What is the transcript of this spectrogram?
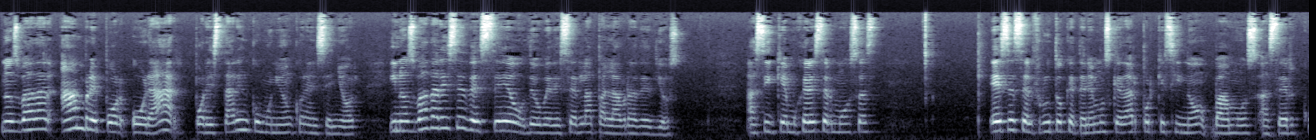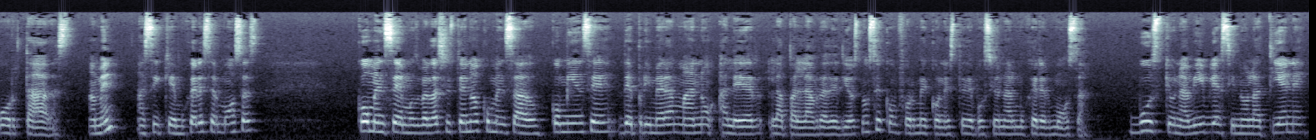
nos va a dar hambre por orar, por estar en comunión con el Señor, y nos va a dar ese deseo de obedecer la palabra de Dios. Así que, mujeres hermosas, ese es el fruto que tenemos que dar porque si no vamos a ser cortadas. Amén. Así que, mujeres hermosas, comencemos, ¿verdad? Si usted no ha comenzado, comience de primera mano a leer la palabra de Dios. No se conforme con este devocional, mujer hermosa. Busque una Biblia si no la tiene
